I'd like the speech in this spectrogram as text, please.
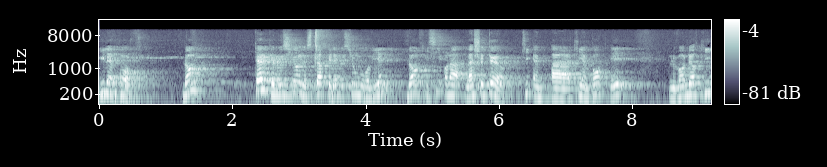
Il importe. Donc, quelques notions, j'espère que les notions vous reviennent. Donc, ici, on a l'acheteur qui, euh, qui importe et le vendeur qui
